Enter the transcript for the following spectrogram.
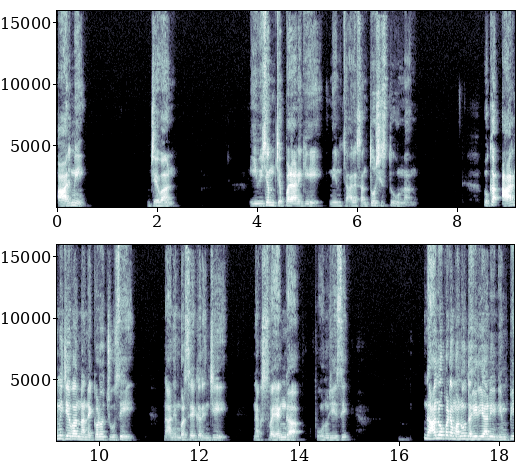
ఆర్మీ జవాన్ ఈ విషయం చెప్పడానికి నేను చాలా సంతోషిస్తూ ఉన్నాను. ఒక ఆర్మీ జవాన్ నన్ను ఎక్కడో చూసి నా నెంబర్ సేకరించి నాకు స్వయంగా ఫోను చేసి నా లోపల మనోధైర్యాన్ని నింపి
